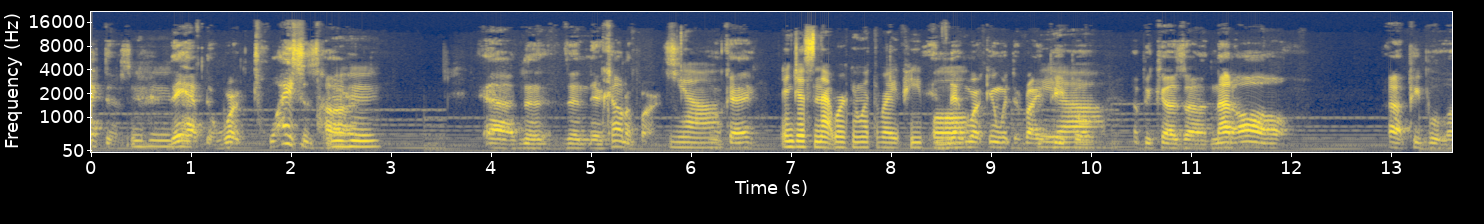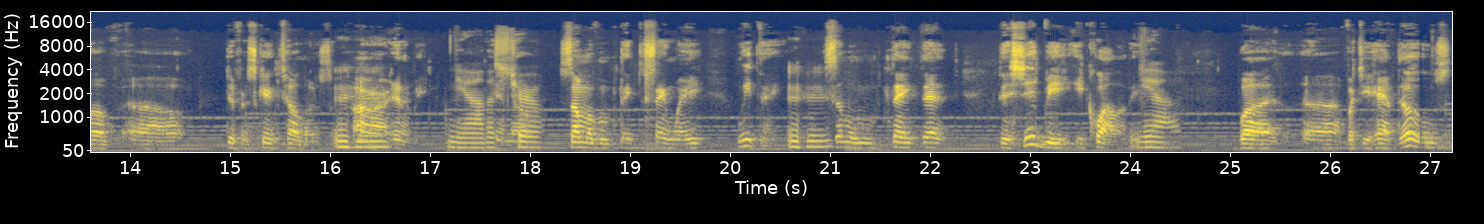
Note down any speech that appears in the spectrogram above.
actors, Mhm. they have to work twice as hard Mhm. uh, than, than their counterparts. Yeah. Okay. And just networking with the right people. And networking with the right yeah. people. because uh, not all uh, people of uh, different skin colors Mhm. are our enemy. Yeah, that's you know. true. Some of them think the same way we think. hmm Some of them think that there should be equality, Yeah. but uh, but you have those,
